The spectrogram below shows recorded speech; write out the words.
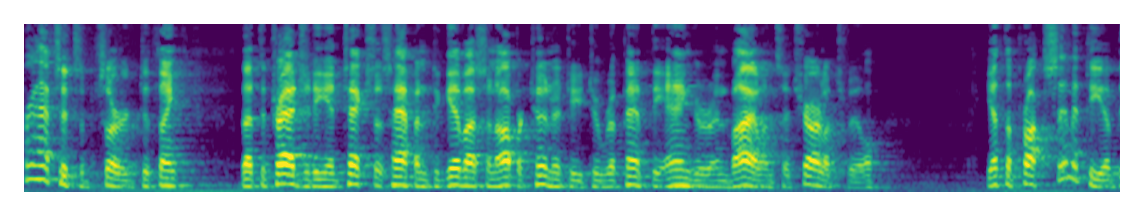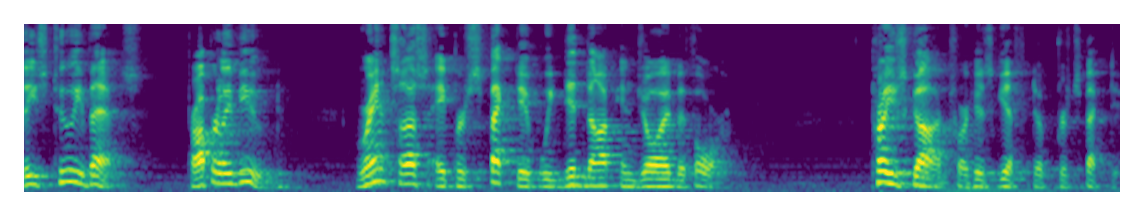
Perhaps it's absurd to think that the tragedy in Texas happened to give us an opportunity to repent the anger and violence at Charlottesville. Yet the proximity of these two events, properly viewed, grants us a perspective we did not enjoy before. Praise God for his gift of perspective.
